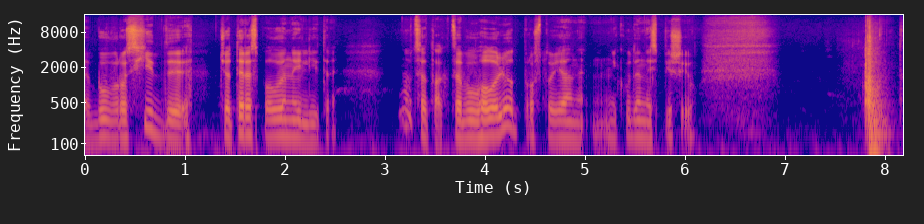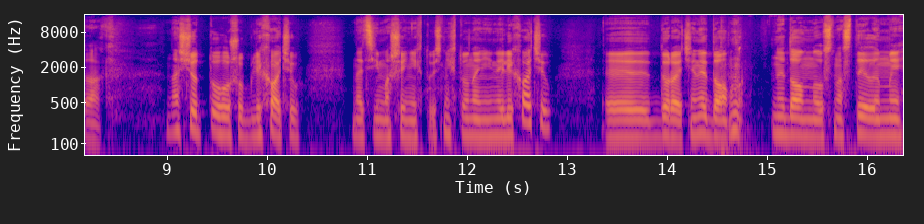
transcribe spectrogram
е, був розхід е, 4,5 літри. Ну, це так, це був голольот, просто я нікуди не спішив. Так. Насчет того, щоб ліхачив на цій машині хтось, ніхто на ній не ліхачив. Е, до речі, недавно, недавно оснастили ми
